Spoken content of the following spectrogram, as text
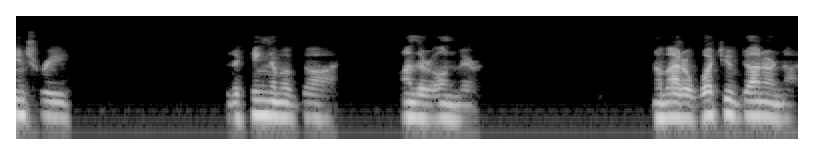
entry to the kingdom of God on their own merit, no matter what you've done or not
